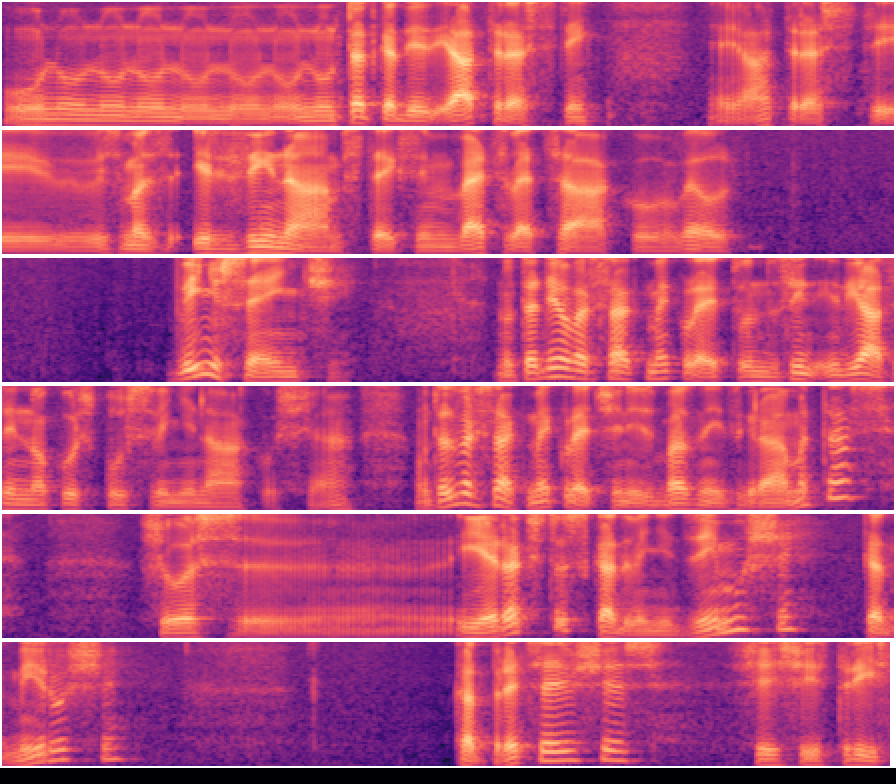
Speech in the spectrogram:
Un, un, un, un, un, un, un, un tad, kad ir atrasti, atrasti vismaz ir zināms, teiksim, vecvecāku vēl viņu senči, nu tad jau var sākt meklēt, un zin, ir jāzina, no kuras puses viņi nākuši. Ja? Un tad var sākt meklēt šīs baznīcas grāmatās šos uh, ierakstus, kad viņi dzimuši, kad miruši, kad precējušies. Šīs, šīs trīs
